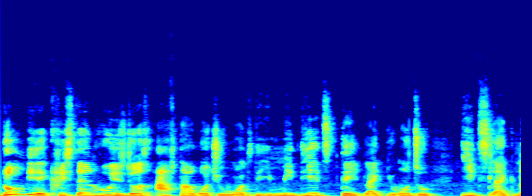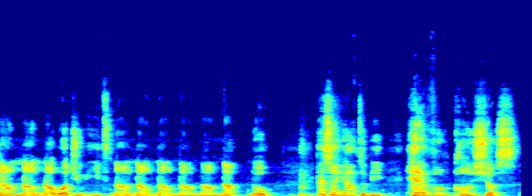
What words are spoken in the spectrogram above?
don't be a Christian who is just after what you want, the immediate thing. Like you want to eat like now, now, now. What you eat now, now, now, now, now, now. No. That's why you have to be heaven conscious,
